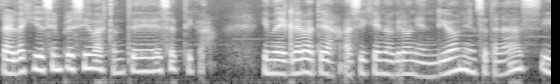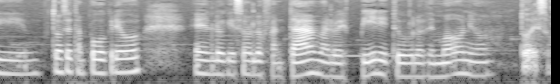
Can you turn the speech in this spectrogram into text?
La verdad es que yo siempre he sido bastante escéptica y me declaro atea, así que no creo ni en Dios ni en Satanás y entonces tampoco creo en lo que son los fantasmas, los espíritus, los demonios, todo eso.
